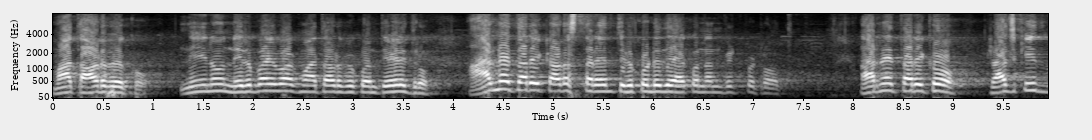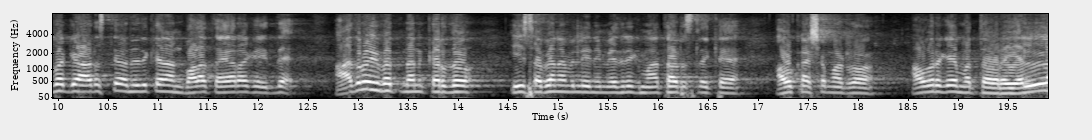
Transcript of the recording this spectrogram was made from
ಮಾತಾಡಬೇಕು. ನೀನು ನಿರ್ಭಯವಾಗಿ ಮಾತಾಡಬೇಕು ಅಂತ ಹೇಳಿದರು. ಆರನೇ ತಾರೀಕು ಆಡಿಸ್ತಾರೆ ಅಂತ ತಿಳ್ಕೊಂಡಿದ್ದೆ, ಯಾಕೋ ನಾನು ಬಿಟ್ಬಿಟ್ರು ಅವತ್ತು. ಆರನೇ ತಾರೀಕು ರಾಜಕೀಯದ ಬಗ್ಗೆ ಆಡಿಸ್ತೇವೆ ಅನ್ನೋದಕ್ಕೆ ನಾನು ಭಾಳ ತಯಾರಾಗಿ ಇದ್ದೆ. ಆದರೂ ಇವತ್ತು ನನ್ನ ಕರೆದು ಈ ಸಭೆ ನಮ್ಮಲ್ಲಿ ನಿಮ್ಮ ಎದುರಿಗೆ ಮಾತಾಡಿಸ್ಲಿಕ್ಕೆ ಅವಕಾಶ ಮಾಡ್ರು ಅವ್ರಿಗೆ ಮತ್ತು ಅವರ ಎಲ್ಲ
